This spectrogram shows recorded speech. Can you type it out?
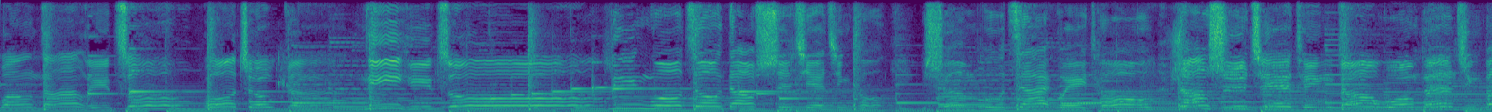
往哪里走，我就跟走。领我走到世界尽头，一生不再回头，让世界听到我们敬拜，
